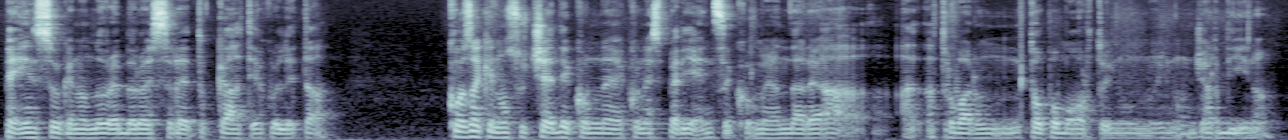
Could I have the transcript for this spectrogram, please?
penso che non dovrebbero essere toccati a quell'età. Cosa che non succede con, con esperienze come andare a, a- a trovare un topo morto in un, in un giardino.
